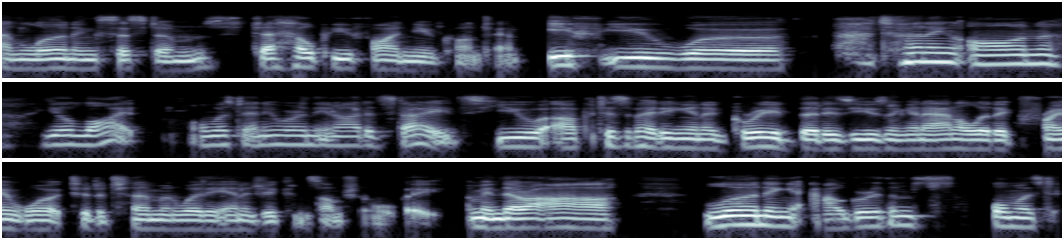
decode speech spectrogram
and learning systems to help you find new content. If you were turning on your light almost anywhere in the United States, you are participating in a grid that is using an analytic framework to determine where the energy consumption will be. I mean, there are learning algorithms almost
